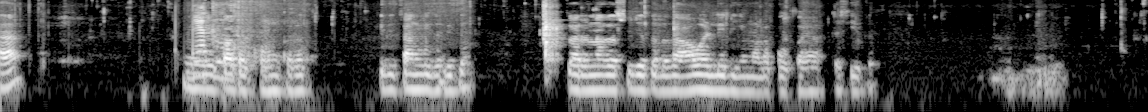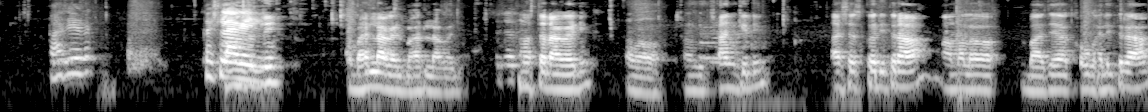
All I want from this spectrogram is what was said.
हा? मी पाहतो फोन करत. किती चांगली झाली तर कारण आता सुजाताला आवडलेली आहे मला पोपाया तशी कशी लागायली? बाहेर लागायची बाहेर लागायची मस्त लागायली. वा वा चांगली छान केली. अशाच करीत राहा. आम्हाला भाज्या खाऊ घालीत राहा.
